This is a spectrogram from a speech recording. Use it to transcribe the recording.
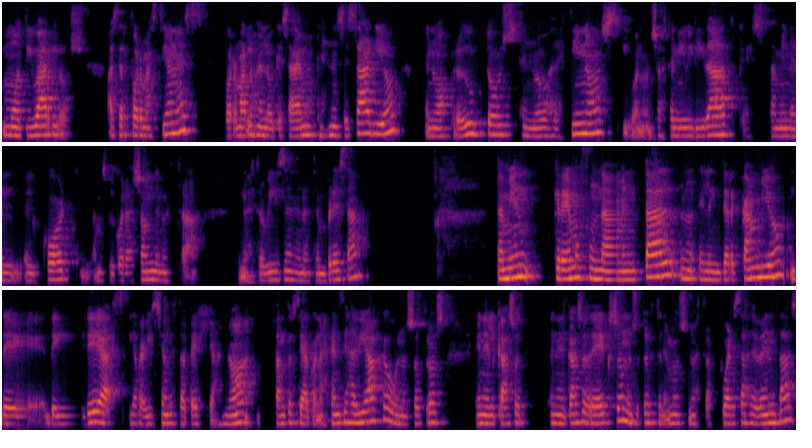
motivarlos a hacer formaciones, formarlos en lo que sabemos que es necesario, en nuevos productos, en nuevos destinos y, bueno, en sostenibilidad, que es también el, el core, digamos, el corazón de, nuestra, nuestro business, de nuestra empresa. También creemos fundamental el intercambio de, de, ideas y revisión de estrategias, ¿no? Tanto sea con agencias de viaje o nosotros, en el caso, en el caso de Exxon, nosotros tenemos nuestras fuerzas de ventas,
